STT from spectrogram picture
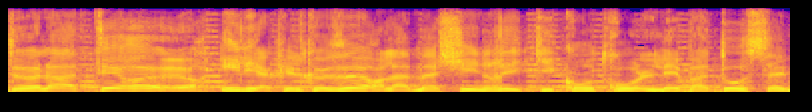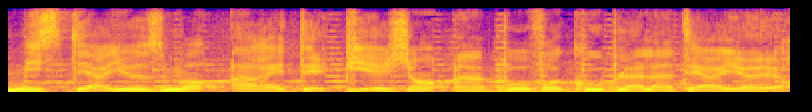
de la terreur. Il y a quelques heures, la machinerie qui contrôle les bateaux s'est mystérieusement arrêtée, piégeant un pauvre couple à l'intérieur.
